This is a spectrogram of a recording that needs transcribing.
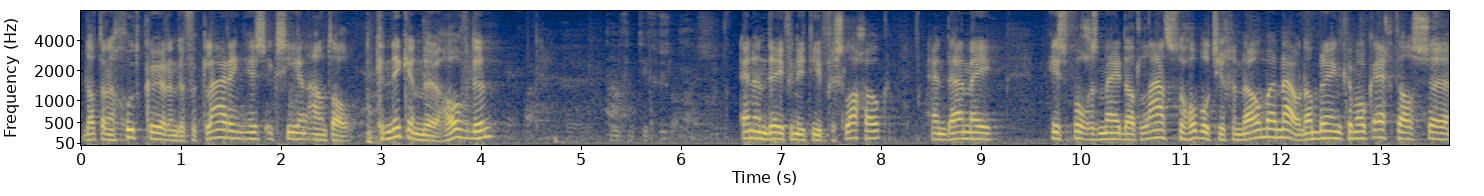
dat er een goedkeurende verklaring is. Ik zie een aantal knikkende hoofden. En een definitief verslag ook. En daarmee is volgens mij dat laatste hobbeltje genomen. Nou, dan breng ik hem ook echt als uh,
